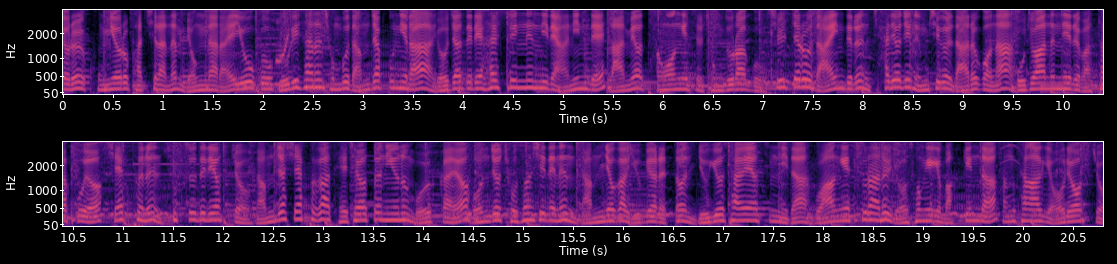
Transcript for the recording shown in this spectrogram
궁녀를 공녀로 바치라는 명나라의 요구. 요리사는 전부 남자뿐이라 여자들이 할 수 있는 일이 아닌데 라며 당황했을 정도라고. 실제로 나인들은 차려진 음식을 나르거나 보조하는 일을 맡았고요. 셰프는 숙수들이었죠. 남자 셰프가 대세였던 이유는 뭘까요? 먼저 조선시대는 남녀가 유별했던 유교 사회였습니다. 왕의 수라를 여성에게 맡긴다? 상상하기 어려웠죠.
